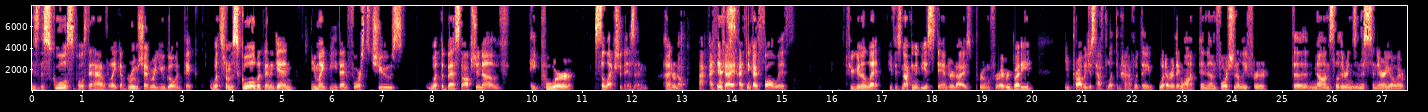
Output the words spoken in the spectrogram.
is the school supposed to have like a broom shed where you go and pick what's from the school but then again you might be then forced to choose what the best option of a poor selection is and i don't know i, I think I, I think i fall with if you're going to let if it's not going to be a standardized broom for everybody you probably just have to let them have what they whatever they want and unfortunately for the non slytherins in this scenario er,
